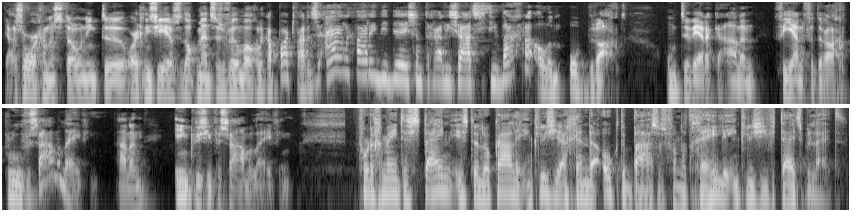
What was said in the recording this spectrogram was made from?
ja, zorg en een stoning te organiseren zodat mensen zoveel mogelijk apart waren. Dus eigenlijk waren die decentralisaties die waren al een opdracht om te werken aan een VN-verdrag proeven samenleving, aan een inclusieve samenleving. Voor de gemeente Stijn is de lokale inclusieagenda ook de basis van het gehele inclusiviteitsbeleid.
